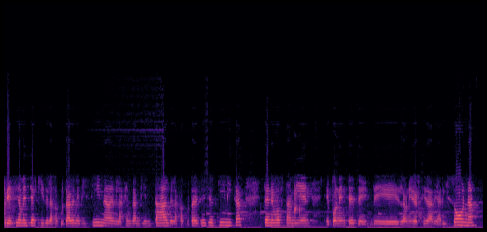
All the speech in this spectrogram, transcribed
precisamente aquí de la Facultad de Medicina, en la agenda ambiental, de la Facultad de Ciencias Químicas. Tenemos también eh, ponentes de, la Universidad de Arizona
